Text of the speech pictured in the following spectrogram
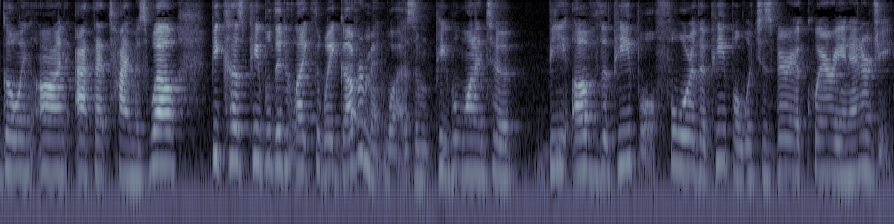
going on at that time as well because people didn't like the way government was and people wanted to be of the people, for the people, which is very Aquarian energy.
